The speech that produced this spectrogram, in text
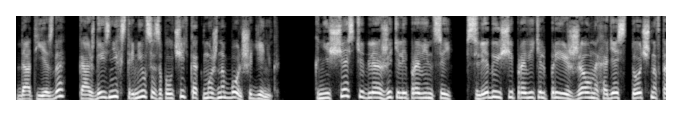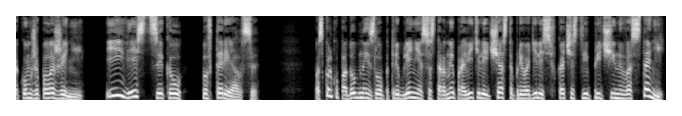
До отъезда каждый из них стремился заполучить как можно больше денег. К несчастью для жителей провинций, Следующий правитель приезжал, находясь точно в таком же положении, и весь цикл повторялся. Поскольку подобные злоупотребления со стороны правителей часто приводились в качестве причины восстаний,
